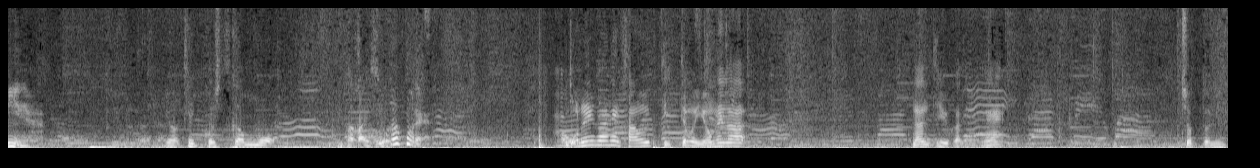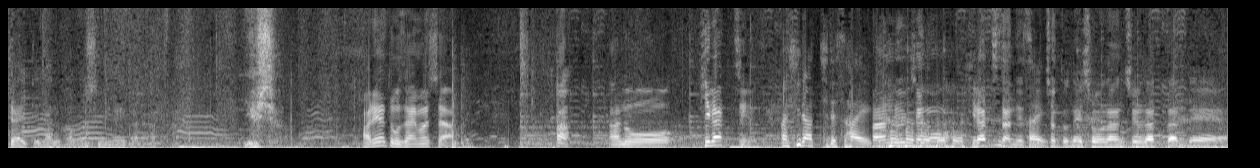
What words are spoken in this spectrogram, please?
いいね。いや結構質感も高いですよ。これ。俺がね買うって言っても嫁がなんていうかだよね。ちょっと見たいってなるかもしれないから。よいしょ。ありがとうございました。ああのー、ヒラッチ。あヒラッチです。はい。パンルーチェのヒラッチさんです、はい。ちょっとね商談中だったんで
